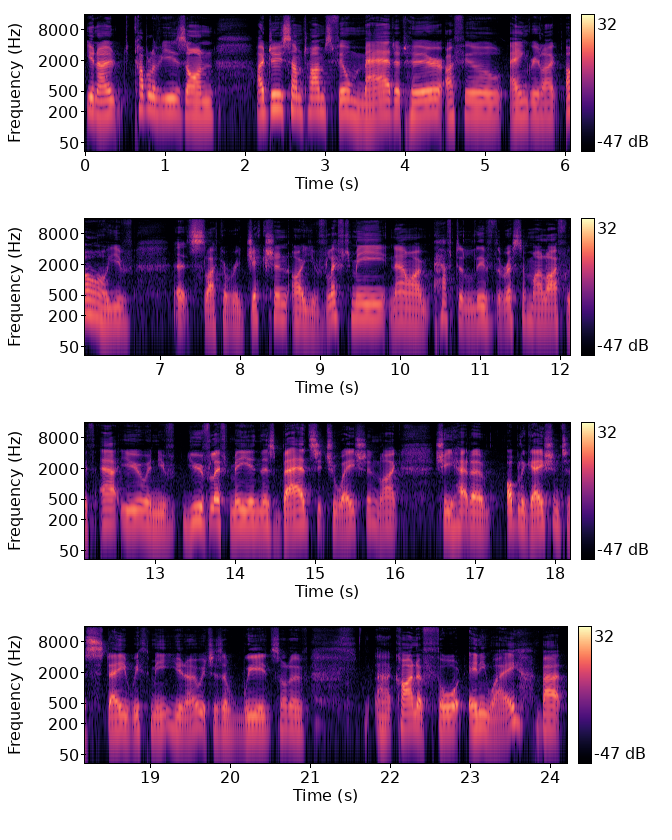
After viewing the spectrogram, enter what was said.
you know, a couple of years on, I do sometimes feel mad at her. I feel angry, like, oh, you've it's like a rejection. Oh, you've left me. Now I have to live the rest of my life without you, and you've you've left me in this bad situation. Like she had a obligation to stay with me, you know, which is a weird sort of uh, kind of thought anyway. But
